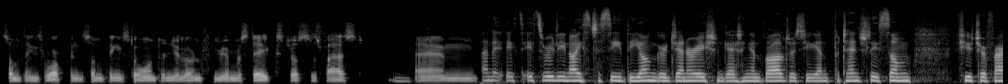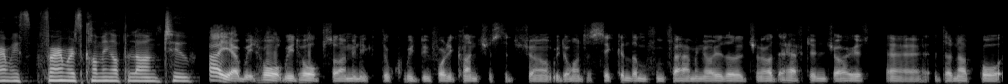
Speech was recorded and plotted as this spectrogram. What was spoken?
some things work and some things don't and you learn from your mistakes just as fast. Mm. Um, and it's it's really nice to see the younger generation getting involved with you and potentially some future farmers farmers coming up along too. Ah, yeah, we'd hope we'd hope so. I mean, look, we'd be very conscious that you know, we don't want to sicken them from farming either. You know, they have to enjoy it. Uh, they're not both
